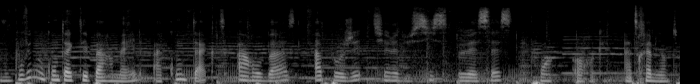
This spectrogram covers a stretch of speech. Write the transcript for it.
Vous pouvez nous contacter par mail à contact@apogée-du6ess.org. À très bientôt.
